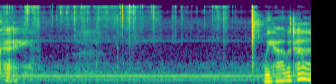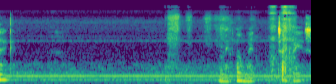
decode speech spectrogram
Okay. We have a tag. my phone went sideways.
